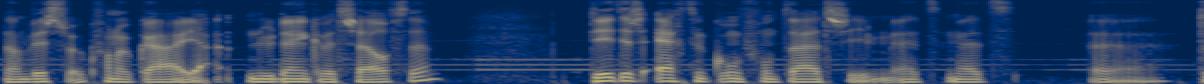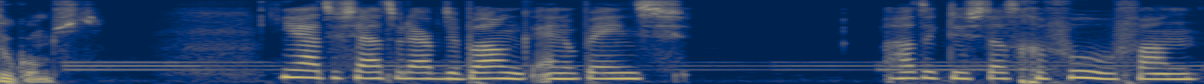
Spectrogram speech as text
dan wisten we ook van elkaar, ja, nu denken we hetzelfde. Dit is echt een confrontatie met, met uh, toekomst. Ja, toen zaten we daar op de bank en opeens had ik dus dat gevoel van,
